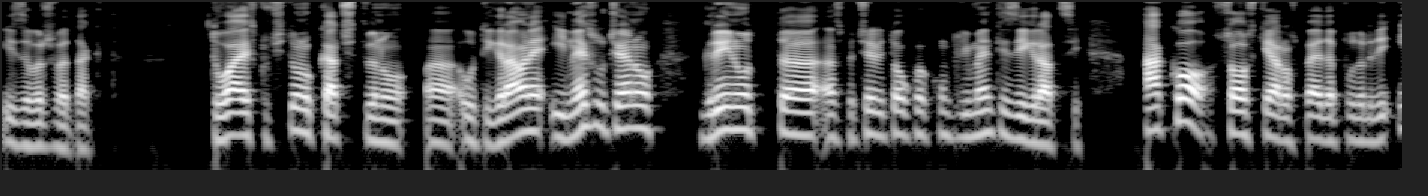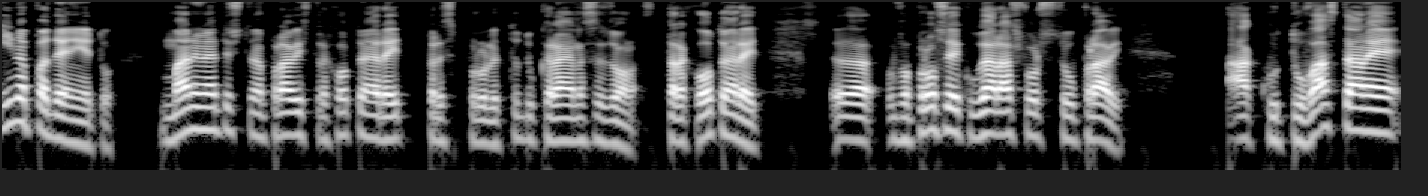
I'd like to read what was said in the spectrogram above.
и завършва атаката. Това е изключително качествено а, отиграване и не случайно Гринвуд спечели толкова комплименти за играта си. Ако Солскияр успее да подреди и нападението, Манионете ще направи страхотен рейд през пролета до края на сезона. Страхотен рейд. Въпросът е кога Рашфорд ще се оправи. Ако това стане,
